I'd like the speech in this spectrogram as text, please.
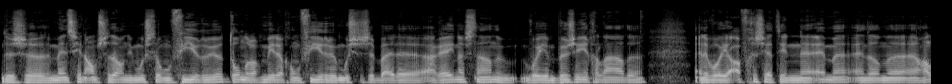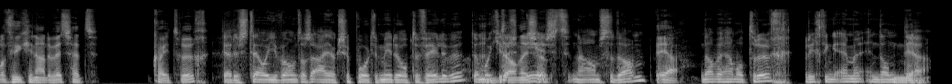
Dus uh, de mensen in Amsterdam die moesten om vier uur, donderdagmiddag om vier uur moesten ze bij de arena staan. Dan word je een bus ingeladen en dan word je afgezet in uh, Emmen. En dan uh, een half uurtje na de wedstrijd kan je terug. Ja, dus stel je woont als Ajax-supporter midden op de Veluwe. Dan moet je dan dus eerst het... naar Amsterdam. Ja. Dan weer helemaal terug richting Emmen. En dan, ja. ja.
